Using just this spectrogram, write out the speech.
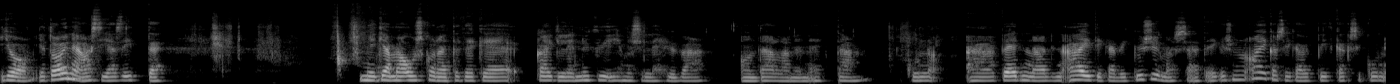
joo, ja toinen asia sitten, mikä mä uskon, että tekee kaikille nykyihmisille hyvää, on tällainen, että kun Ferdinandin äiti kävi kysymässä, että eikö sinun aikasi käy pitkäksi, kun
